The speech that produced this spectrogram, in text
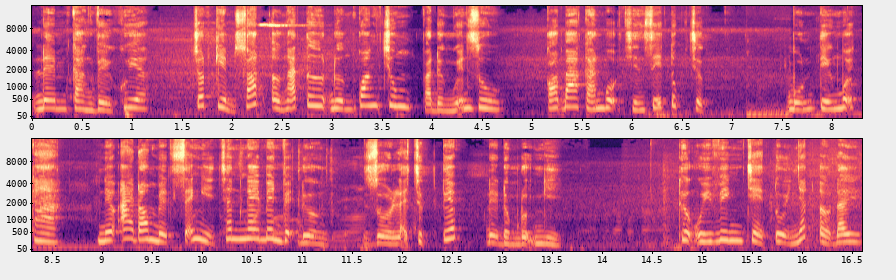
Đêm càng về khuya, chốt kiểm soát ở ngã tư đường Quang Trung và đường Nguyễn Du, có ba cán bộ chiến sĩ túc trực. 4 tiếng mỗi ca, nếu ai đó mệt sẽ nghỉ chân ngay bên vệ đường, rồi lại trực tiếp để đồng đội nghỉ. Thượng úy Vinh trẻ tuổi nhất ở đây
